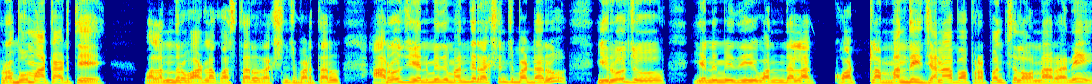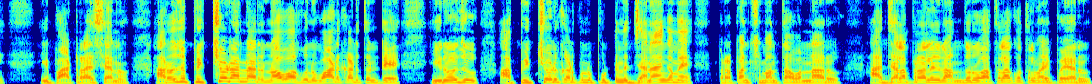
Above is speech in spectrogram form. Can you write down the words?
ప్రభు మాట్లాడితే వాళ్ళందరూ వాడలోకి వస్తారు రక్షించబడతారు. ఆ రోజు ఎనిమిది మంది రక్షించబడ్డారు. ఈరోజు ఎనిమిది వందల కోట్ల మంది జనాభా ప్రపంచంలో ఉన్నారు అని ఈ పాట రాశాను. ఆ రోజు పిచ్చోడు అన్నారు నోవాహును వాడు కడుతుంటే ఈరోజు ఆ పిచ్చోడు కడుపున పుట్టిన జనాంగమే ప్రపంచమంతా ఉన్నారు. ఆ జలప్రలయంలో అందరూ అతలాకుతలం అయిపోయారు.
